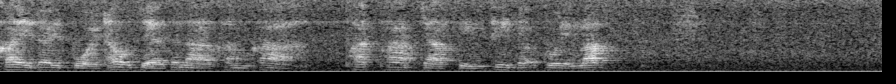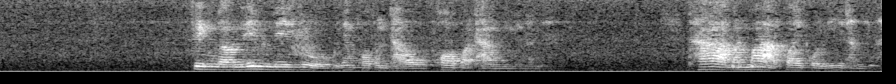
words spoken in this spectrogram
ไข้ได้ป่วยเท่าแจตนาคำค่าพัดภาคจากสิ่งที่จะตัวเองรัก สิ่งเหล่านี้มันมีอยู่ยังพอบรรเทาพอประทังอยู่นั่นเนี่ยถ้ามันมากไปกว่านี้ทำยังไง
